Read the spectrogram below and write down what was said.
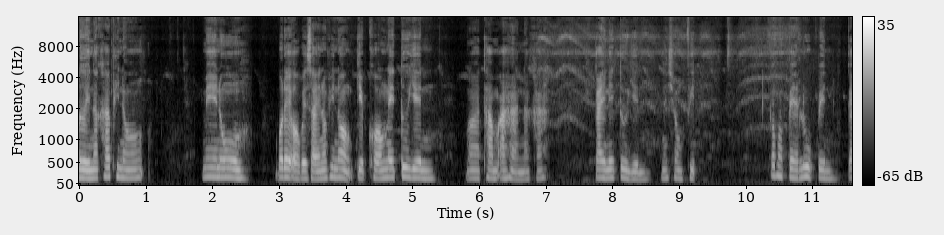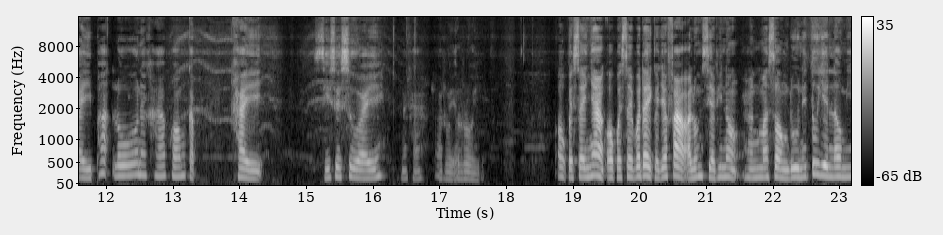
เลยนะคะ พี่น้อง เมนูบ่ได้ออกไปใส่เนาะพี่น้อง เก็บของในตู้เย็น มาทำอาหารนะคะ ไก่ในตู้เย็นในช่องฟิต ก็มาแปรรูปเป็นไก่พะโล้นะคะ พร้อมกับไข่สีสวยๆนะคะ อร่อยอร่อยออกไปใส่ยากออกไปใส่บ่ได้ก็จะฝ้าอารมณ์เสียพี่น้องหันมาส่องดูในตู้เย็นเรามี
